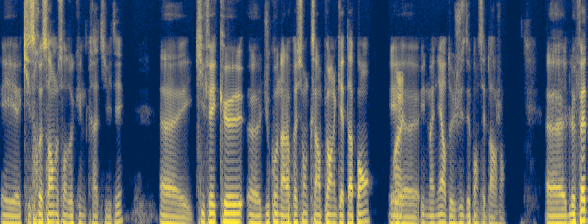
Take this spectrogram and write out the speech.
et qui se ressemblent sans aucune créativité. qui fait que du coup on a l'impression que c'est un peu un guet-apens et Ouais. une manière de juste dépenser de l'argent. Le fait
